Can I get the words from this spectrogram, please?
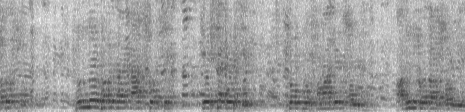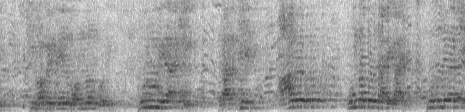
সদস্য সুন্দরভাবে তারা কাজ করছে, চেষ্টা করছে, সভ্য সমাজের সঙ্গে, আধুনিকতার সঙ্গে, কীভাবে মেলবন্ধন করে পুরুলিয়াকে রাজ্যের আরও উন্নত জায়গায়। পুরুলিয়াকে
